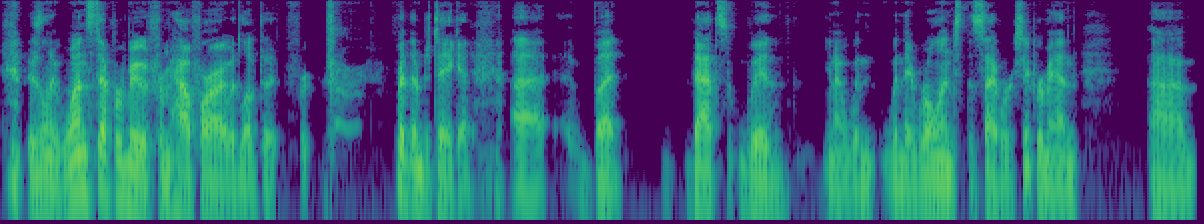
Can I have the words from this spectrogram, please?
there's only one step removed from how far I would love to for, for them to take it, uh, but that's with you know when when they roll into the cyborg Superman. um,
